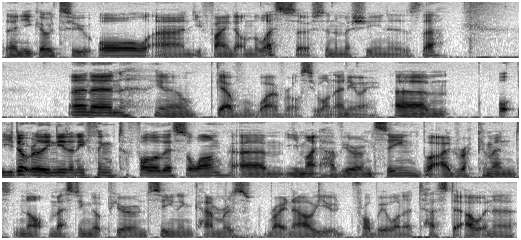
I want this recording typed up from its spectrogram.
then you go to All and you find it on the list. So Cinemachine is there. And then, you know, get whatever else you want anyway. Um, you don't really need anything to follow this along. Um, you might have your own scene, but I'd recommend not messing up your own scene in cameras right now. You'd probably want to test it out in a,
